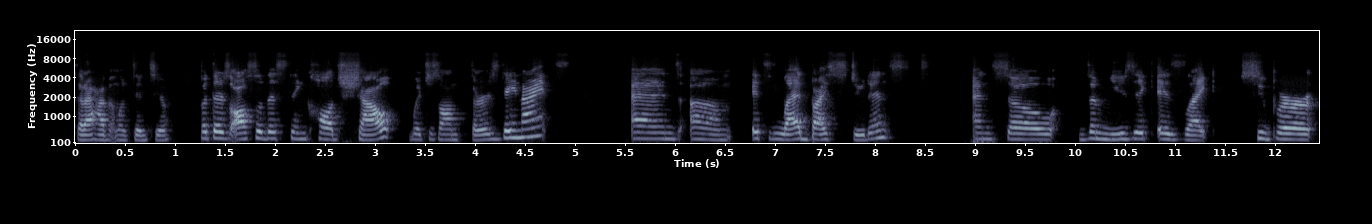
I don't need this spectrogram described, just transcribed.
that I haven't looked into but there's also this thing called Shout, which is on Thursday nights, and um, it's led by students, and so the music is like super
